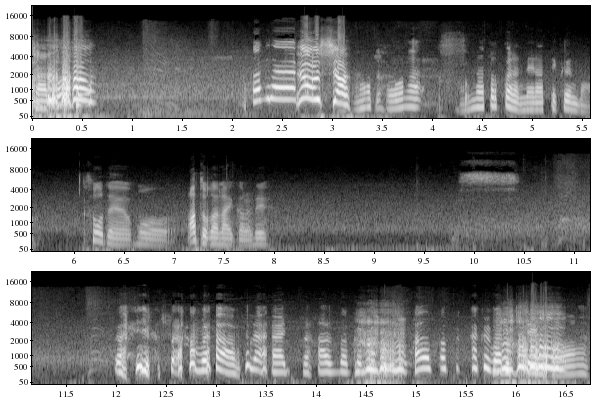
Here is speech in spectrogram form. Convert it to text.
だ？ろうよっしゃ。そんなとこから狙ってくんだ。そうだよ、もう、後がないからね。いや、危ない、危ない、あいつ反則、反則覚悟で来てるぞ。ね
